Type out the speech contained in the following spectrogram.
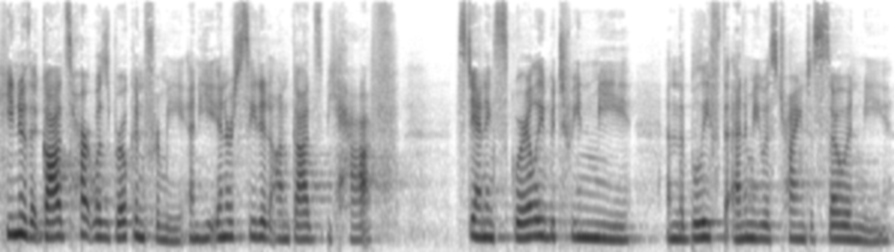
He knew that God's heart was broken for me, and he interceded on God's behalf, standing squarely between me and the belief the enemy was trying to sow in me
